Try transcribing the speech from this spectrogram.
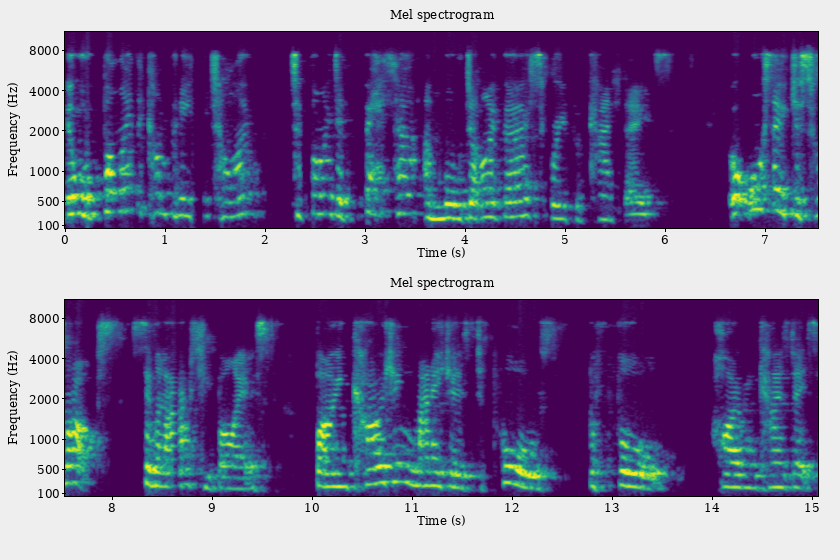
It will buy the company time to find a better and more diverse group of candidates. It also disrupts similarity bias by encouraging managers to pause before hiring candidates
